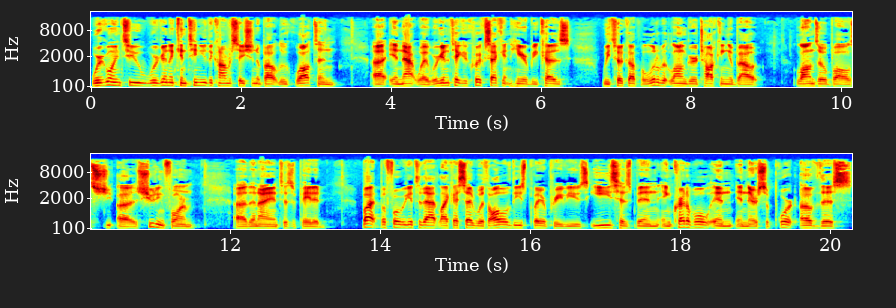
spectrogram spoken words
we're going to we're going to continue the conversation about Luke Walton uh, in that way. We're going to take a quick second here because we took up a little bit longer talking about Lonzo Ball's sh- uh, shooting form uh, than I anticipated. But before we get to that, like I said, with all of these player previews, Eaze has been incredible in, in their support of this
